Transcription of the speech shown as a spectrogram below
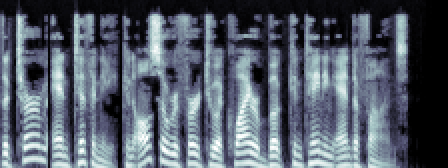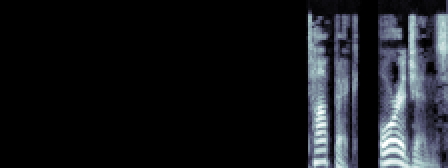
The term antiphony can also refer to a choir book containing antiphons. Topic: Origins.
